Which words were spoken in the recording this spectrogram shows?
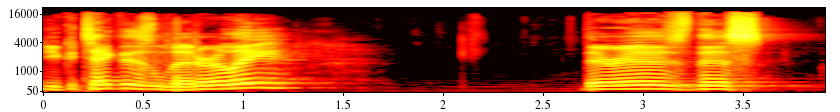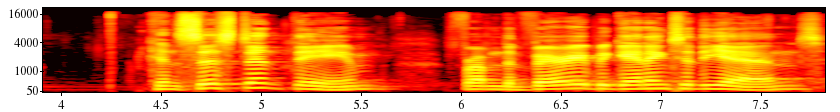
You could take this literally, there is this consistent theme from the very beginning to the end.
